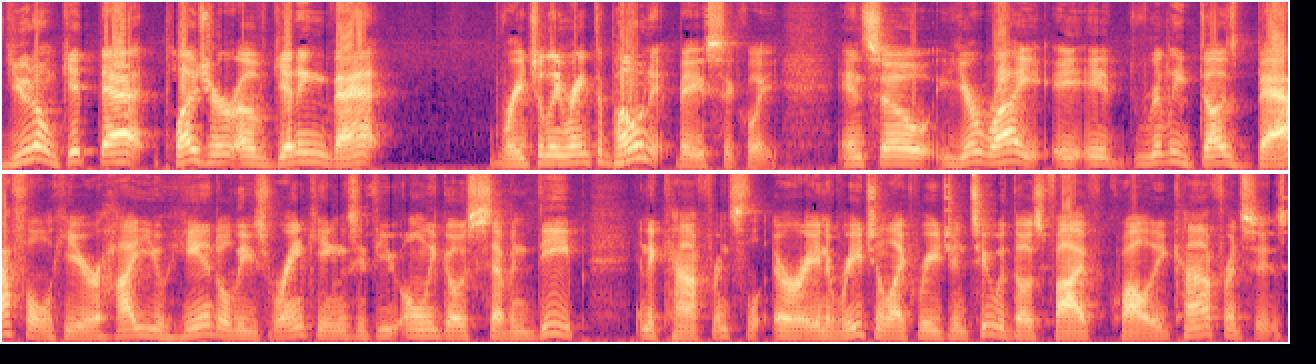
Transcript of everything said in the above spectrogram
you don't get that pleasure of getting that regionally ranked opponent, basically. And so you're right. It, it really does baffle here how you handle these rankings if you only go seven deep in a conference or in a region like Region 2 with those five quality conferences.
